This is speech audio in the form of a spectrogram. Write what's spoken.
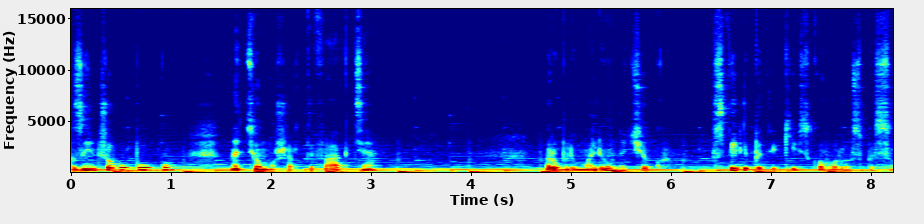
з іншого боку на цьому ж артефакті роблю малюночок в стилі петриківського розпису.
